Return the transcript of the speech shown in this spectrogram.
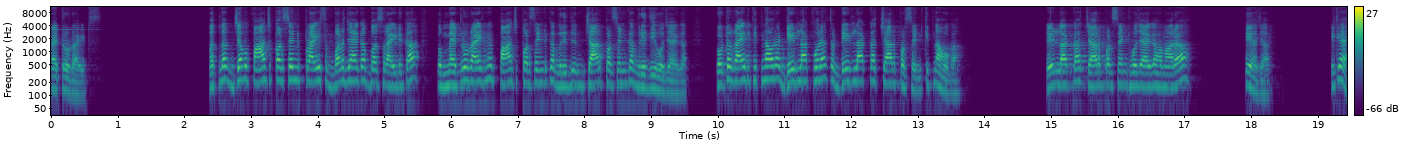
metro rides मतलब जब पाँच परसेंट प्राइस बढ़ जाएगा बस राइड का तो मेट्रो राइड में पाँच परसेंट का वृद्धि, चार परसेंट का वृद्धि हो जाएगा। टोटल राइड कितना हो रहा है? डेढ़ लाख हो रहा है तो डेढ़ लाख का चार परसेंट कितना होगा? डेढ़ लाख का चार परसेंट हो जाएगा हमारा छह हज़ार। ठीक है?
